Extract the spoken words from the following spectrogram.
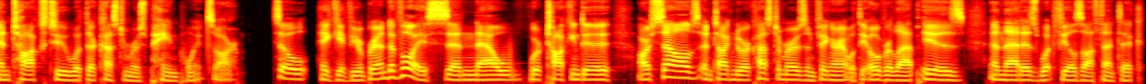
and talks to what their customers' pain points are. So, hey, give your brand a voice. And now we're talking to ourselves and talking to our customers and figuring out what the overlap is. And that is what feels authentic.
